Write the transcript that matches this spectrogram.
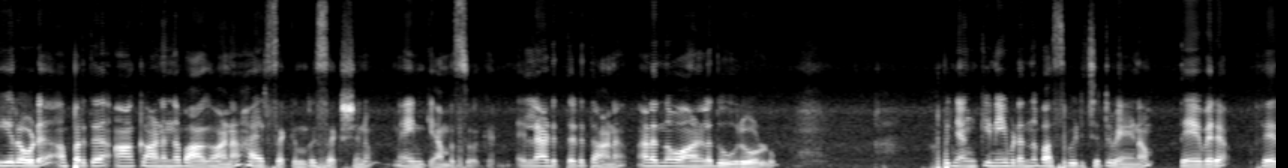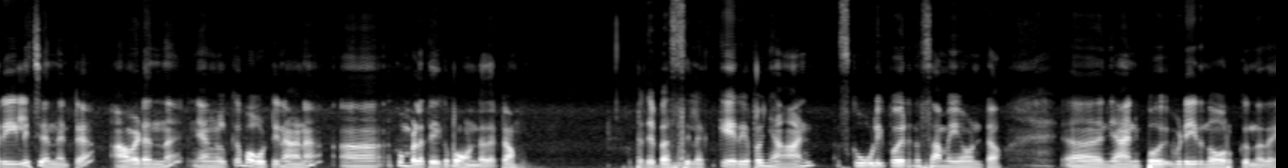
ഈ റോഡ് അപ്പുറത്ത് ആ കാണുന്ന ഭാഗമാണ് ഹയർ സെക്കൻഡറി സെക്ഷനും മെയിൻ ക്യാമ്പസും ഒക്കെ. എല്ലാം അടുത്തടുത്താണ്. നടന്നു പോകാനുള്ള ദൂരമേ ഉള്ളൂ. അപ്പം ഞങ്ങൾക്കിനി ഇവിടെ നിന്ന് ബസ് പിടിച്ചിട്ട് വേണം. തേവര ഫെറിയിൽ ചെന്നിട്ട് അവിടെ നിന്ന് ഞങ്ങൾക്ക് ബോട്ടിനാണ് കുമ്പളത്തേക്ക് പോകേണ്ടത് കേട്ടോ അപ്പോൾ ഇത് ബസ്സിലൊക്കെ കയറിയപ്പോൾ ഞാൻ സ്കൂളിൽ പോയിരുന്ന സമയം കേട്ടോ ഞാനിപ്പോൾ ഇവിടെ ഇരുന്ന് ഓർക്കുന്നതേ.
